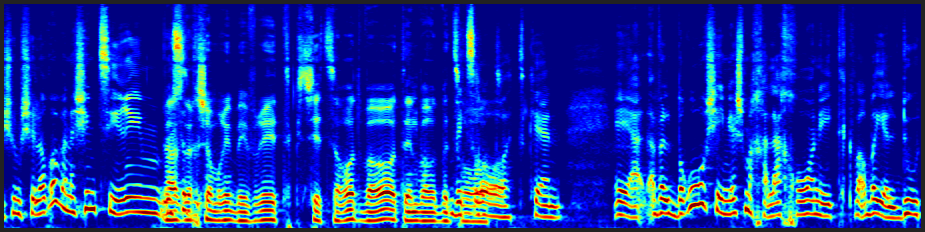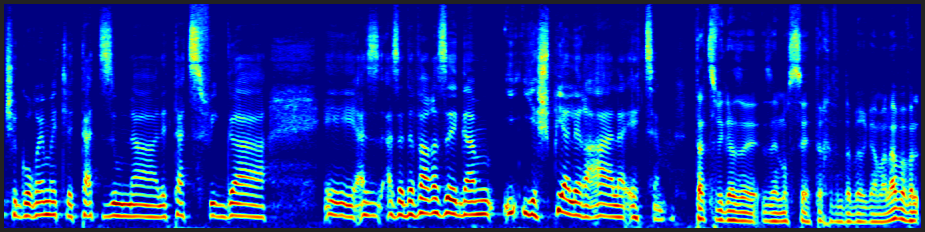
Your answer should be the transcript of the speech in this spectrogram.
משום שלרוב אנשים צעירים... ואז לא איך סוג... שאומרים בעברית, כשצרות באות, אין באות בצרורות. בצרורות, כן. אה, אבל ברור שאם יש מחלה כרונית כבר בילדות שגורמת לתת תזונה, לתת ספיגה, אה, אז, אז הדבר הזה גם ישפיע לרעה על העצם. תת ספיגה זה, זה נושא, תכף נדבר גם עליו, אבל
